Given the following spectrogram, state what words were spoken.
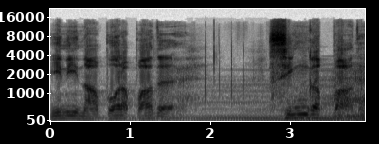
இனி நான் போற பாதை சிங்கப்பாதை.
